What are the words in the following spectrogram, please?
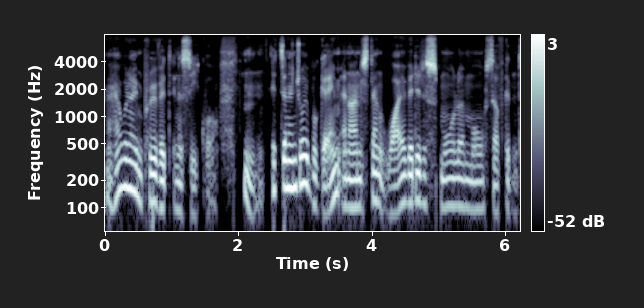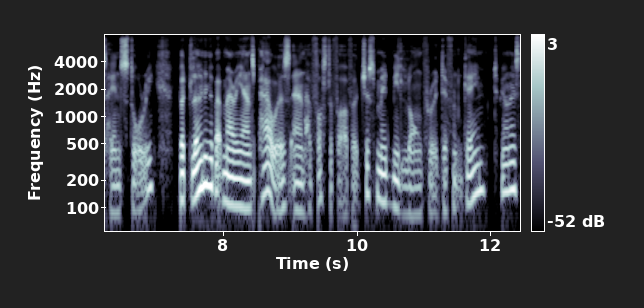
Now, how would I improve it in a sequel? Hmm, it's an enjoyable game, and I understand why they did a smaller, more self-contained story, but learning about Marianne's powers and her foster father just made me long for a different game, to be honest.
